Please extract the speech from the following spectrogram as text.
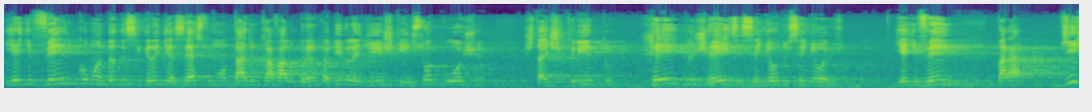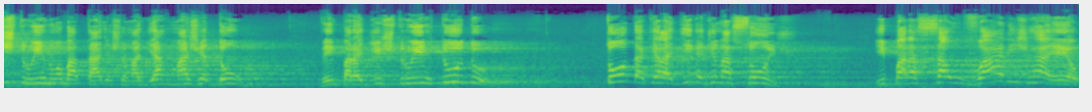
e ele vem comandando esse grande exército montado em um cavalo branco. A Bíblia diz que em sua coxa está escrito Rei dos Reis e Senhor dos Senhores. E ele vem para destruir numa batalha chamada de Armagedon. Vem para destruir tudo, toda aquela liga de nações, e para salvar Israel.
